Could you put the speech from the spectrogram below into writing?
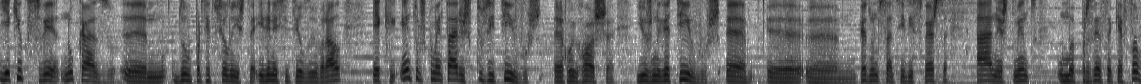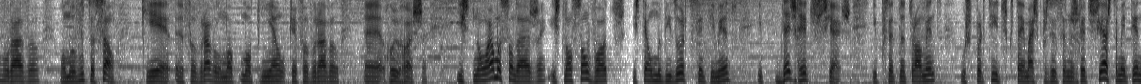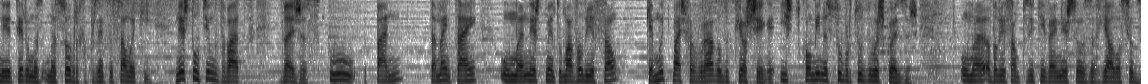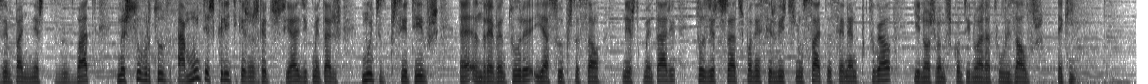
e aqui o que se vê no caso um, do Partido Socialista e da Iniciativa Liberal é que entre os comentários positivos a Rui Rocha e os negativos a uh, uh, Pedro Nuno Santos e vice-versa, há neste momento uma presença que é favorável, ou uma votação que é eh, favorável, uma, opinião que é favorável a Rui Rocha. Isto não é uma sondagem, isto não são votos, isto é um medidor de sentimento das redes sociais. E, portanto, naturalmente, os partidos que têm mais presença nas redes sociais também tendem a ter uma, uma sobre-representação aqui. Neste último debate, veja-se, o PAN também tem, uma, neste momento, uma avaliação que é muito mais favorável do que o Chega. Isto combina sobretudo duas coisas. Uma avaliação positiva a Inês Souza Real ao seu desempenho neste debate, mas, sobretudo, há muitas críticas nas redes sociais e comentários muito depreciativos a André Ventura e à sua prestação neste comentário. Todos estes dados podem ser vistos no site da CNN Portugal e nós vamos continuar a atualizá-los aqui.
